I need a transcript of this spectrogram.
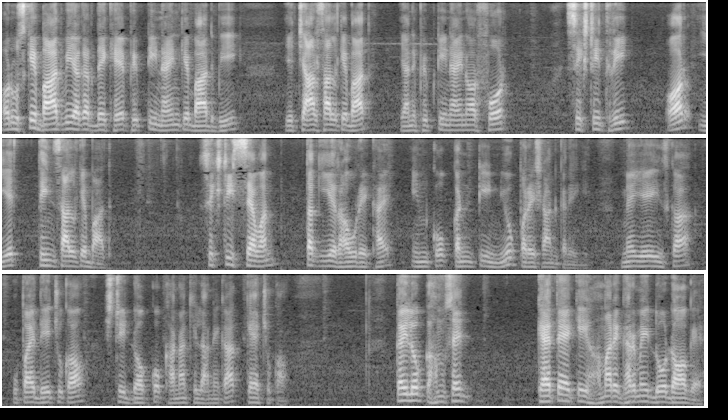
और उसके बाद भी अगर देखें 59 के बाद भी ये चार साल के बाद, यानी 59 और फोर 63 और ये तीन साल के बाद। 67 तक ये राहु रेखाएँ इनको कंटिन्यू परेशान करेगी। मैं ये इसका उपाय दे चुका हूँ स्ट्रीट डॉग को खाना खिलाने का कह चुका हूँ। कई लोग हमसे कहते हैं कि हमारे घर में ही दो डॉग है।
